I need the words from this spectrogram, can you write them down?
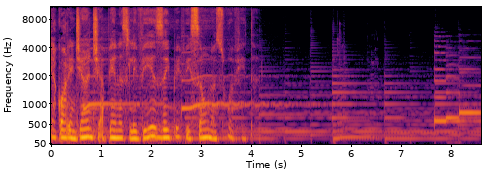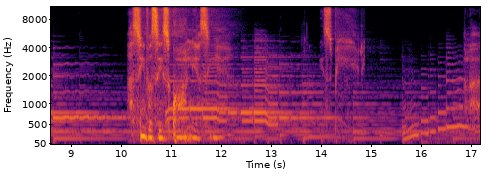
De agora em diante, apenas leveza e perfeição na sua vida. Assim você escolhe, assim é. Inspire. Relaxe.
